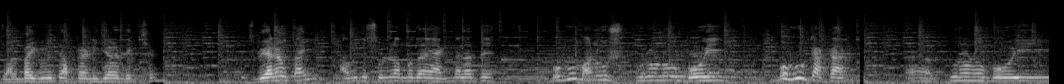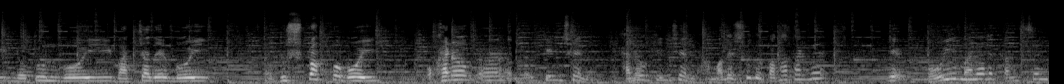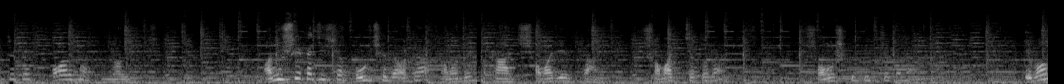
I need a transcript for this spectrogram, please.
জলপাইগুড়িতে আপনারা নিজেরা দেখছেন, কোচবিহারেও তাই। আমি তো শুনলাম বোধ হয় একবেলাতে বহু মানুষ পুরনো বই, বহু টাকার পুরনো বই, নতুন বই, বাচ্চাদের বই, দুষ্প্রাপ্য বই ওখানেও কিনছেন, এখানেও কিনছেন। আমাদের শুধু কথা থাকবে যে বই মানে কনসেন্ট্রেটেড ফর্ম অফ নলেজ মানুষের কাছে সেটা পৌঁছে দেওয়াটা আমাদের কাজ, সমাজের কাজ, সমাজ চেতনা, সংস্কৃতির চেতনা এবং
